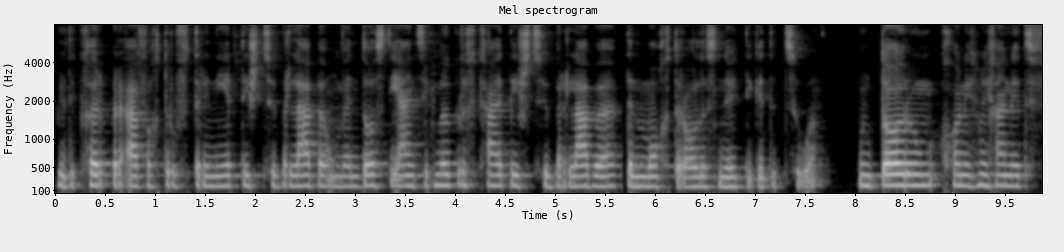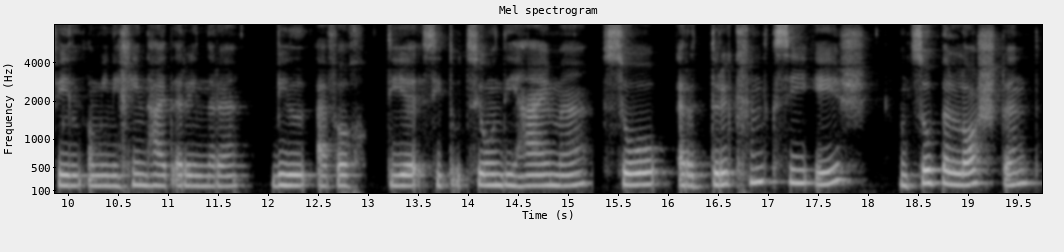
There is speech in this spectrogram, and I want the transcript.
Weil der Körper einfach darauf trainiert ist, zu überleben. Und wenn das die einzige Möglichkeit ist, zu überleben, dann macht er alles Nötige dazu. Und darum kann ich mich auch nicht viel an meine Kindheit erinnern, weil einfach die Situation die Heime so erdrückend war und so belastend,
